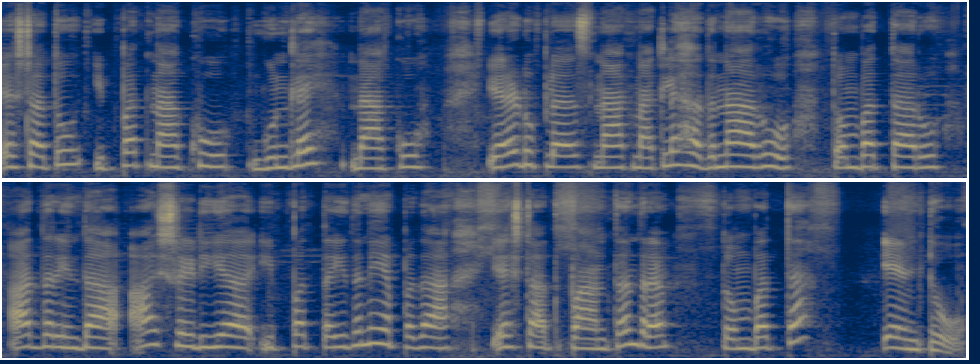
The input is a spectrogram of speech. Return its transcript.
ಎಷ್ಟಾಯ್ತು ಇಪ್ಪತ್ತ್ನಾಲ್ಕು ಗುಂಡ್ಲೆ ನಾಲ್ಕು. ಎರಡು ಪ್ಲಸ್ ನಾಲ್ಕು ನಾಲ್ಕಲೆ ಹದಿನಾರು, ತೊಂಬತ್ತಾರು. ಆದ್ದರಿಂದ ಆ ಶ್ರೇಣಿಯ ಇಪ್ಪತ್ತೈದನೆಯ ಪದ ಎಷ್ಟಾತಪ್ಪ ಅಂತಂದ್ರೆ ತೊಂಬತ್ತ ಎಂಟು.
